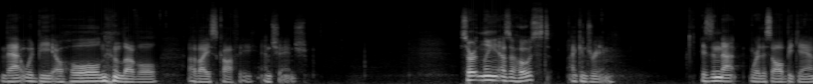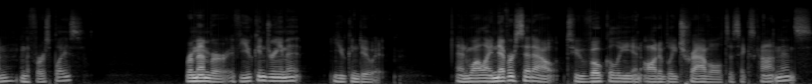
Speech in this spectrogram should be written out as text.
That would be a whole new level of iced coffee and change. Certainly, as a host, I can dream. Isn't that where this all began in the first place? Remember, if you can dream it, you can do it. And while I never set out to vocally and audibly travel to six continents,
